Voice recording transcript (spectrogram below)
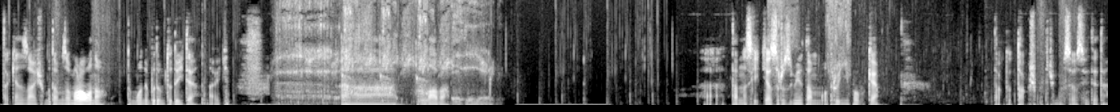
Так, я не знаю, чому там замуровано, тому не будемо туди йти навіть. А, лава. Там, наскільки я зрозумів, там отруйні павуки. Так, тут також потрібно все освітити.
